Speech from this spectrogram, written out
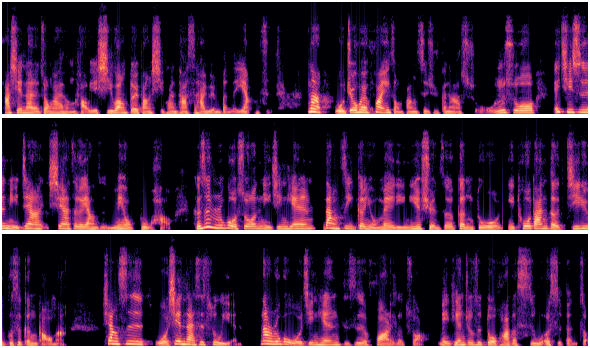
他现在的状态很好，也希望对方喜欢他是他原本的样子。那我就会换一种方式去跟他说，我就说，哎，其实你这样现在这个样子没有不好，可是如果说你今天让自己更有魅力，你的选择更多，你脱单的几率不是更高吗？像是我现在是素颜，那如果我今天只是化了一个妆，每天就是多花个十五二十分钟。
